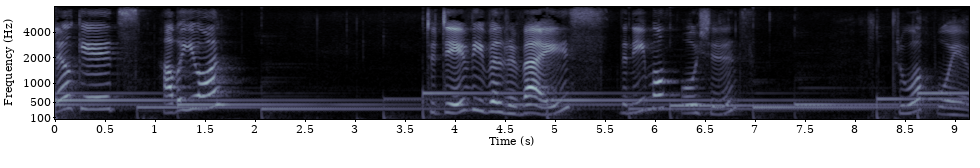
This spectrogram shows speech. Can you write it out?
kids, how are you all? Today we will revise the name of oceans through a poem.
